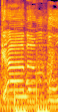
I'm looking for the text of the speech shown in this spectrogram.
gotta move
